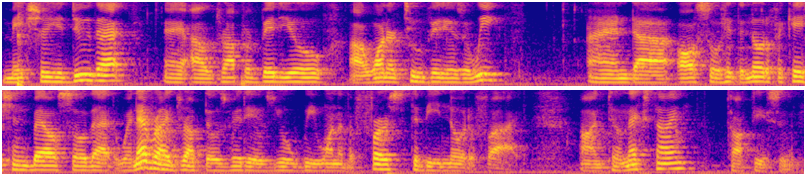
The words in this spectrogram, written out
make sure you do that. And I'll drop a video, uh, one or two videos a week and uh, also hit the notification bell so that whenever I drop those videos, you'll be one of the first to be notified. Until next time, talk to you soon.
